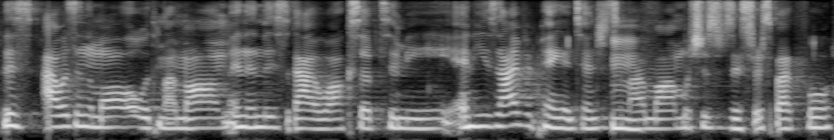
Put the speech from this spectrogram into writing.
this I was in the mall with my mom, and then this guy walks up to me, and he's not even paying attention to my mom, which is disrespectful.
